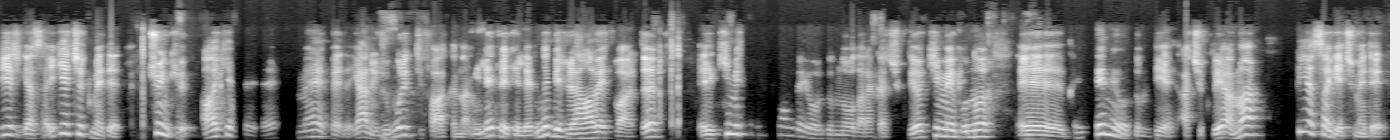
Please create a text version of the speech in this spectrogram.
bir yasayı geçirtmedi. Çünkü AKP'de, MHP'de yani Cumhur İttifakı'nda milletvekillerinde bir rehavet vardı. E, kimisi kongre yorgunluğu olarak açıklıyor. Kimi bunu e, beklemiyordum diye açıklıyor ama bir yasa geçmedi.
